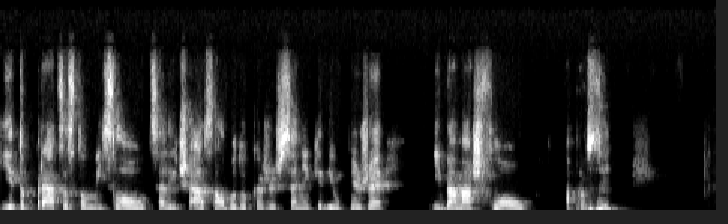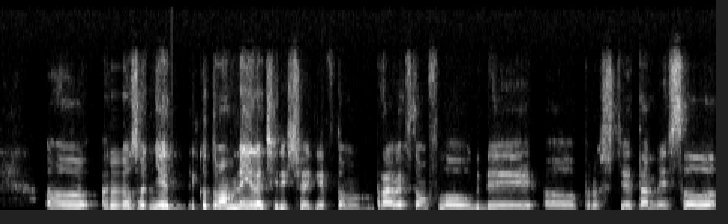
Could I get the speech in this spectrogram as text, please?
je to práca s tou myslou celý čas, alebo dokážeš sa niekedy úplne, že iba máš flow a prostě... Mm-hmm. Uh, rozhodně, jako to mám nejradši, když člověk je v tom, právě v tom flow, kdy uh, prostě ta mysl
